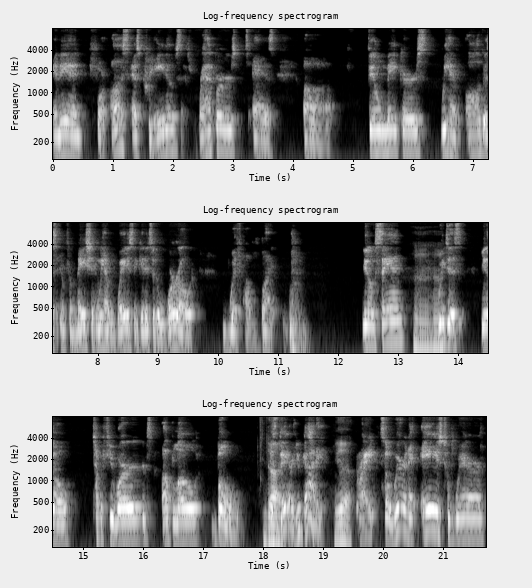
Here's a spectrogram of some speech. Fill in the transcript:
And then for us as creatives, as rappers, as uh, filmmakers, we have all this information and we have ways to get into the world with a button. You know what I'm saying? hmm We just, you know, type a few words, upload, boom. Done. It's there. You got it Yeah. right? So we're in an age to where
